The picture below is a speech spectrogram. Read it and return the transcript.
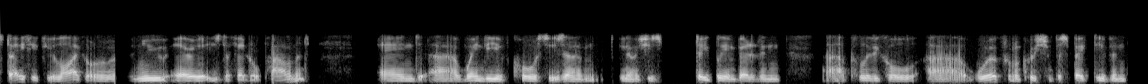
state, if you like, or new area is the federal parliament. And uh, Wendy, of course, is, um, you know, she's deeply embedded in uh, political uh, work from a Christian perspective. And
